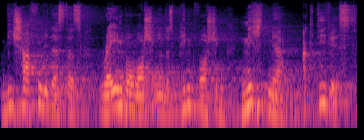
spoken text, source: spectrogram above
Wie schaffen wir das, dass Rainbow Washing und das Pink Washing nicht mehr aktiv ist?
